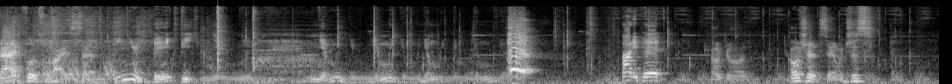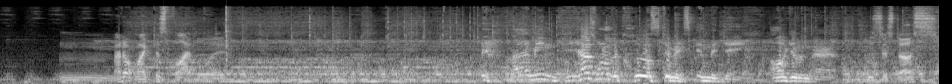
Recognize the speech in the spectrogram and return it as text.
backflips when I ascend. In your baby. Body pit. Oh god. I wish I had sandwiches. Mm, I don't like this flyboy. I mean, he has one of the coolest gimmicks in the game. I'll give him that. He's just us.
